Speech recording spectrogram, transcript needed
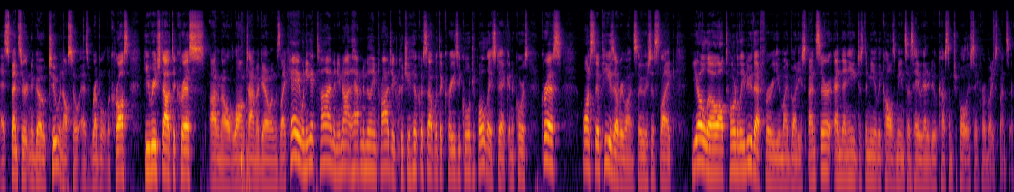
as Spencer Ngo 2 and also as Rebel Lacrosse. He reached out to Chris, I don't know, a long time ago and was like, hey, when you get time and you're not having a million projects, could you hook us up with a crazy cool Chipotle stick? And of course, Chris wants to appease everyone, so he was just like, YOLO, I'll totally do that for you, my buddy Spencer. And then he just immediately calls me and says, hey, we got to do a custom Chipotle stick for our buddy Spencer.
